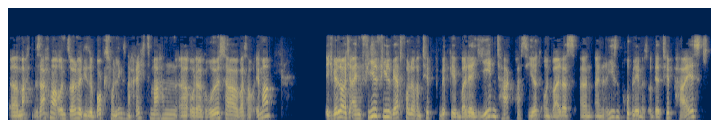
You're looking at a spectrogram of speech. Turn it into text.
äh, macht, sag mal und sollen wir diese Box von links nach rechts machen äh, oder größer, was auch immer. Ich will euch einen viel, viel wertvolleren Tipp mitgeben, weil der jeden Tag passiert und weil das ein, ein Riesenproblem ist. Und der Tipp heißt,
